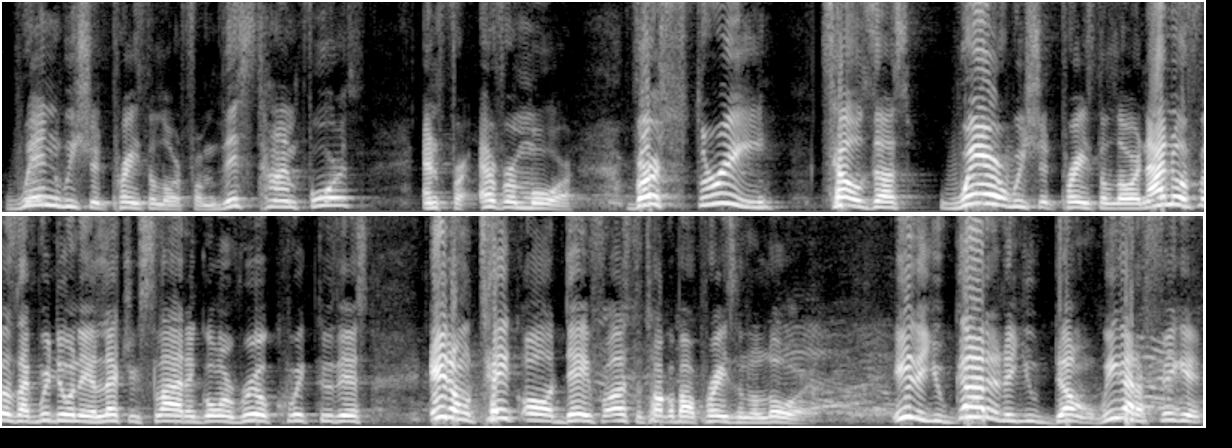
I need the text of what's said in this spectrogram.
when we should praise the Lord from this time forth and forevermore. Verse 3 tells us where we should praise the Lord. And I know it feels like we're doing the electric slide and going real quick through this. It don't take all day for us to talk about praising the Lord. Either you got it or you don't. We gotta figure,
